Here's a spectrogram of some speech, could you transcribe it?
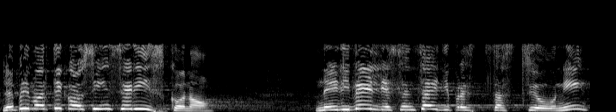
nel primo articolo si inseriscono nei livelli essenziali di prestazioni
